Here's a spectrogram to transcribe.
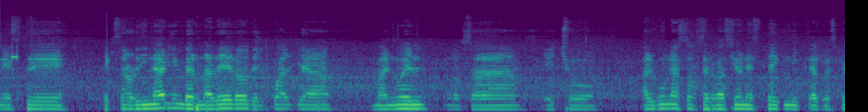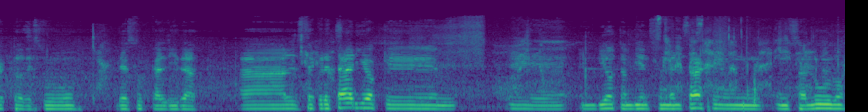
En este extraordinario invernadero del cual ya Manuel nos ha hecho algunas observaciones técnicas respecto de su, de su calidad. Al secretario que eh, envió también su mensaje, un, un saludo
